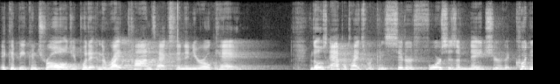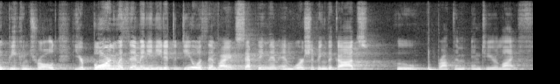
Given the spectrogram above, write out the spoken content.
It could be controlled. You put it in the right context, and then you're okay. Those appetites were considered forces of nature that couldn't be controlled. You're born with them, and you needed to deal with them by accepting them and worshiping the gods who brought them into your life.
